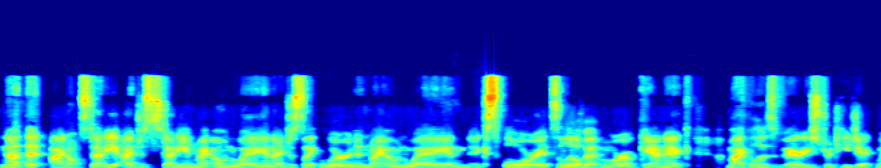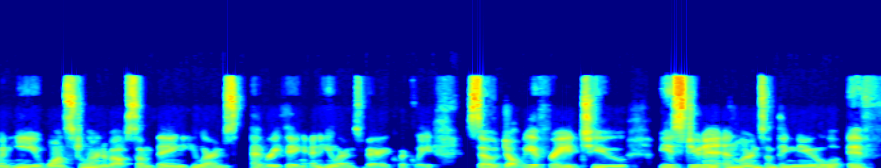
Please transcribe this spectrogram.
Not that I don't study, I just study in my own way and I just like learn in my own way and explore. It's a little bit more organic. Michael is very strategic when he wants to learn about something, he learns everything and he learns very quickly. So don't be afraid to be a student and learn something new if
